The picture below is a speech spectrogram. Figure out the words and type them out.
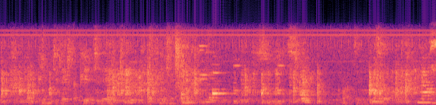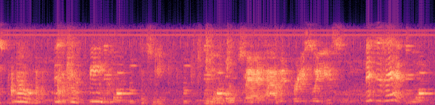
I came today, I came today. I couldn't, I couldn't. Sweet. Come on, Sandy, what's up? No, no, this can't be. That's me. You. May I have it, pretty please? This is it.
